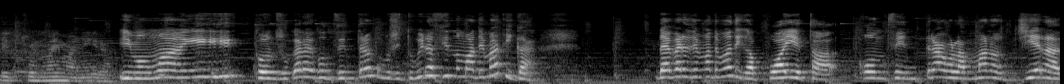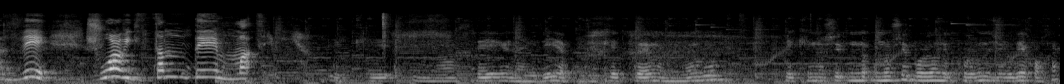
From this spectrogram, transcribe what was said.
Esto no hay manera. Y mamá ahí con su cara concentrada como si estuviera haciendo matemáticas. Deberes de matemáticas, pues ahí está, concentrado con las manos llenas de suavizante. Madre mía. Es que no sé una idea, pero es que esto es un nudo. Es que no sé, no, no sé por dónde, por dónde se lo voy a coger.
